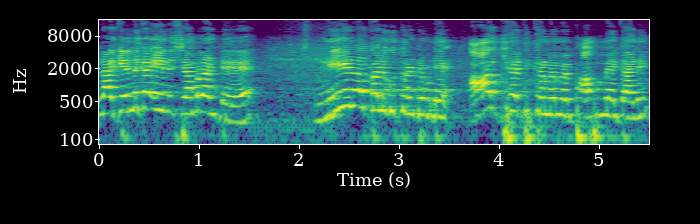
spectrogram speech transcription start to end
నాకెందుకయ్యా ఇన్ని శ్రమలు అంటే నీలో కలుగుతున్నటువంటి ఆధ్యాత్మికమైన పాపమే కానీ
